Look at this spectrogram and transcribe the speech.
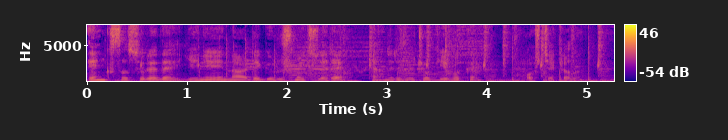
En kısa sürede yeni yayınlarda görüşmek üzere. Kendinize çok iyi bakın. Hoşçakalın.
